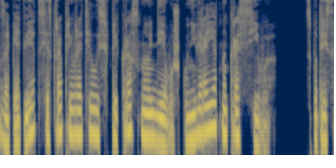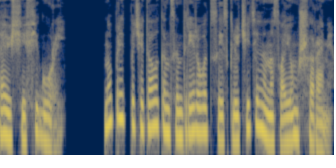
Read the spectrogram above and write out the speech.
За пять лет сестра превратилась в прекрасную девушку, невероятно красивую, с потрясающей фигурой, но предпочитала концентрироваться исключительно на своем шраме.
